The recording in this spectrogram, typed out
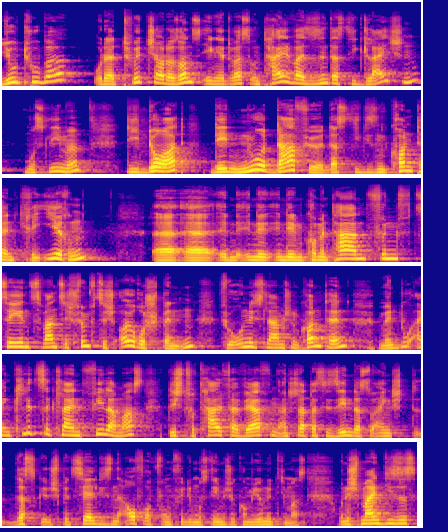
YouTuber oder Twitcher oder sonst irgendetwas und teilweise sind das die gleichen Muslime, die dort den nur dafür, dass die diesen Content kreieren, äh, äh, in, in, den- in den Kommentaren 5, 10, 20, 50 Euro spenden für unislamischen Content. Und wenn du einen klitzekleinen Fehler machst, dich total verwerfen, anstatt dass sie sehen, dass du eigentlich das speziell diesen Aufopferung für die muslimische Community machst. Und ich meine, dieses,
